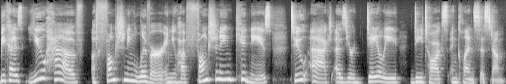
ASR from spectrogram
because you have a functioning liver and you have functioning kidneys to act as your daily detox and cleanse system.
